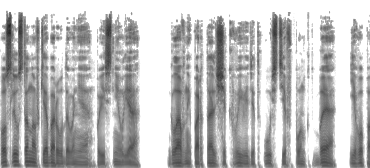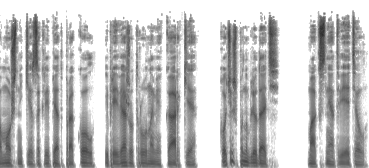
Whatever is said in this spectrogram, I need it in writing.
«После установки оборудования», — пояснил я. «Главный портальщик выведет устье в пункт «Б», его помощники закрепят прокол и привяжут рунами к арке. Хочешь понаблюдать?» Макс не ответил.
